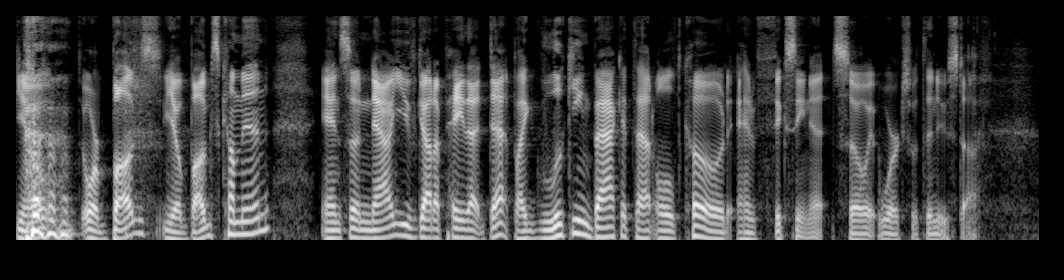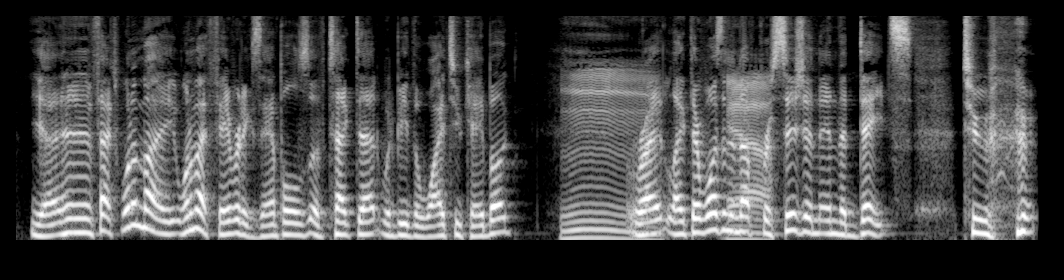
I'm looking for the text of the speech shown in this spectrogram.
you know or bugs you know bugs come in and so now you've got to pay that debt by looking back at that old code and fixing it so it works with the new stuff Yeah, and in fact, one of my one of my favorite examples of tech debt would be the Y2K bug. Hmm. Right? Like there wasn't Yeah. enough precision in the dates to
